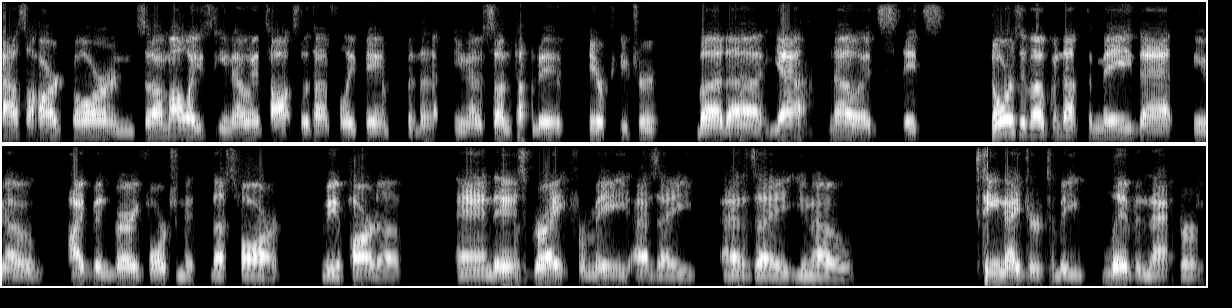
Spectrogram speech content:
House of Hardcore, and so I'm always, you know, in talks with hopefully being, you know, sometime in the near future. But uh, yeah, no, it's it's doors have opened up to me that you know I've been very fortunate thus far to be a part of, and it's great for me as a as a you know teenager to be living that dream.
